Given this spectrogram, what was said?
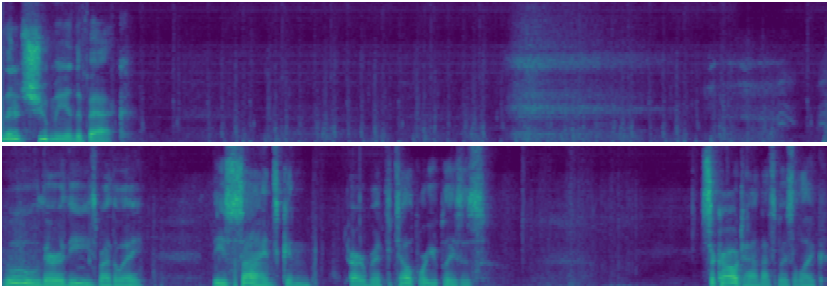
Did it shoot me in the back? Ooh, there are these, by the way. These signs can are meant to teleport you places. Sakaro Town, that's a place I like.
